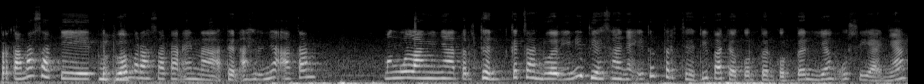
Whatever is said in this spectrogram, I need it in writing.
pertama sakit kedua Mm-mm. merasakan enak dan akhirnya akan mengulanginya ter dan kecanduan ini biasanya itu terjadi pada korban-korban yang usianya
